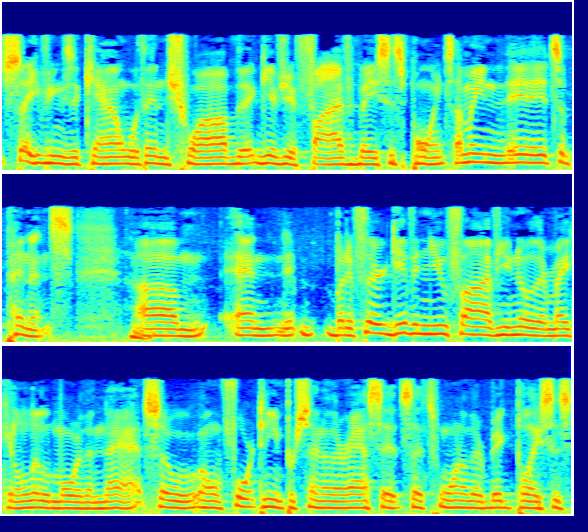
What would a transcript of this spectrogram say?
savings account within Schwab that gives you five basis points. I mean it's a penance. Mm-hmm. Um, and but if they're giving you five, you know they're making a little more than that. So on 14% of their assets, that's one of their big places.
